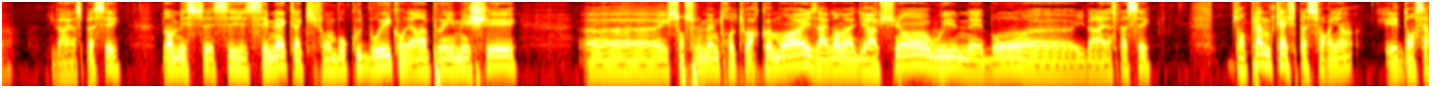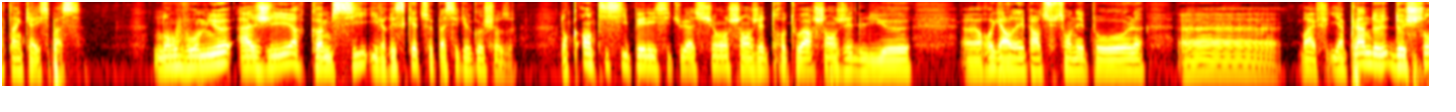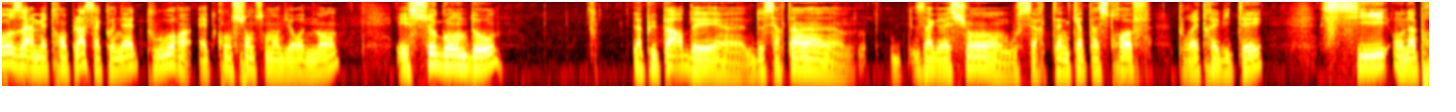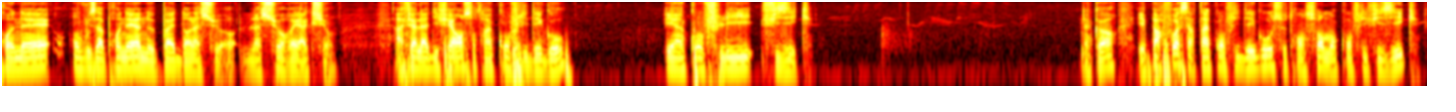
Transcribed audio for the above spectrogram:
il va rien se passer. Non, mais c'est, ces mecs là qui font beaucoup de bruit, qui ont l'air un peu éméchés, euh, ils sont sur le même trottoir que moi, ils arrivent dans ma direction, oui, mais bon, euh, il va rien se passer. Dans plein de cas, il se passe rien, et dans certains cas, il se passe. Donc, vaut mieux agir comme s'il risquait de se passer quelque chose. Donc, anticiper les situations, changer de trottoir, changer de lieu, euh, regarder par-dessus son épaule. bref, il y a plein de, de choses à mettre en place, à connaître pour être conscient de son environnement. Et secondo, la plupart des, euh, de certaines agressions ou certaines catastrophes pourraient être évitées si on vous apprenait à ne pas être dans la, la surréaction, à faire la différence entre un conflit d'ego et un conflit physique. D'accord? Et parfois, certains conflits d'ego se transforment en conflits physiques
